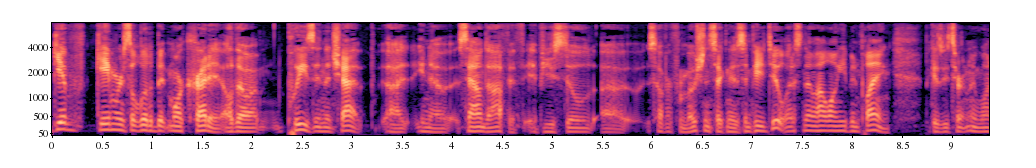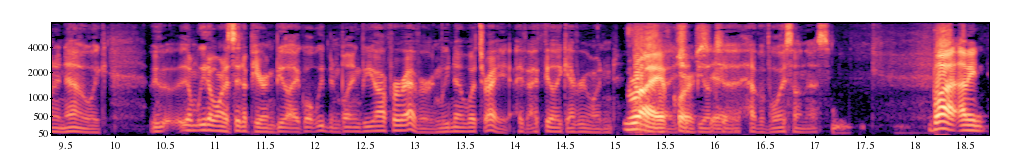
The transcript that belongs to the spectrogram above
give gamers a little bit more credit. Although um, please in the chat, uh, you know, sound off if if you still uh, suffer from motion sickness. And if you do, let us know how long you've been playing because we certainly want to know. Like we, we don't want to sit up here and be like, well, we've been playing VR forever and we know what's right. I, I feel like everyone right, uh, of course, should be able yeah. to have a voice on this. But I mean,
